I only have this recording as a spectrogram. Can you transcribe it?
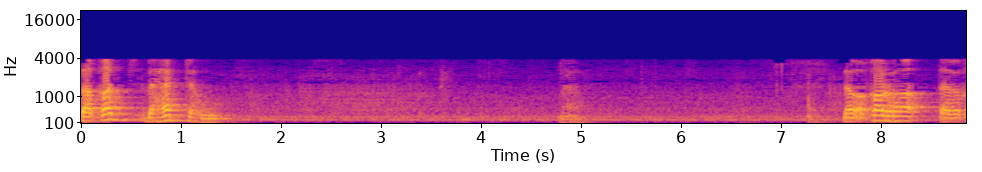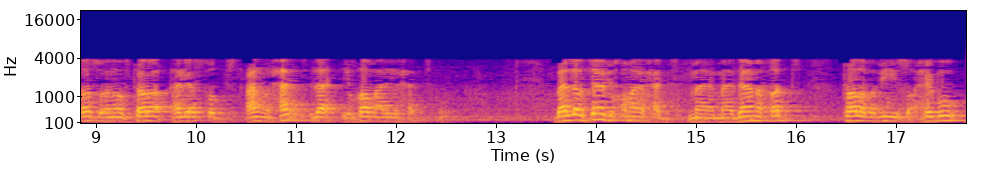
فقد بهته. لو أقر طيب بقصر أنه افترى هل يسقط عنه الحد؟ لا يقام عليه الحد. بل لو تاب يقام عليه الحد. ما دام قد طالب به صاحبه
